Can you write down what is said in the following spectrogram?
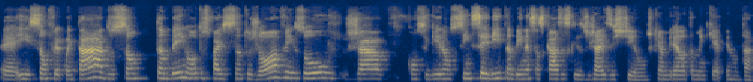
é, e são frequentados? São também outros pais de santos jovens ou já conseguiram se inserir também nessas casas que já existiam? Acho que a Mirella também quer perguntar.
